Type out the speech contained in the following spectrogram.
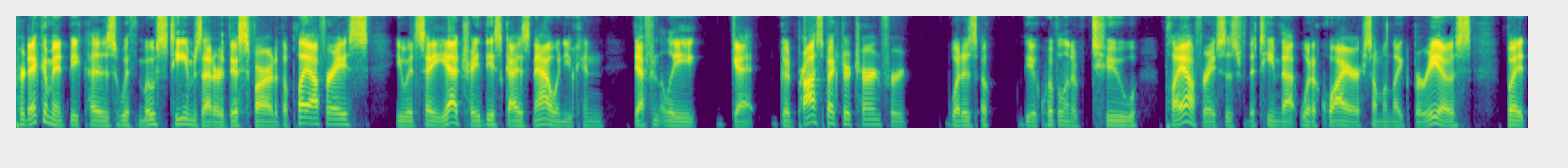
predicament because with most teams that are this far out of the playoff race, you would say, yeah, trade these guys now and you can definitely get good prospect return for what is a, the equivalent of two playoff races for the team that would acquire someone like Berrios. But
